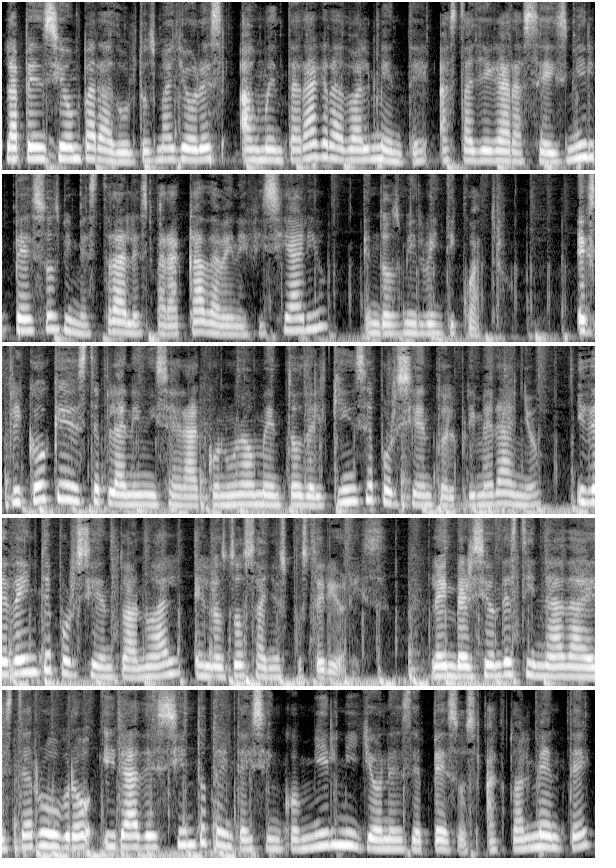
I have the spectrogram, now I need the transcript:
la pensión para adultos mayores aumentará gradualmente hasta llegar a 6 mil pesos bimestrales para cada beneficiario en 2024. Explicó que este plan iniciará con un aumento del 15% el primer año y de 20% anual en los dos años posteriores. La inversión destinada a este rubro irá de 135 mil millones de pesos actualmente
